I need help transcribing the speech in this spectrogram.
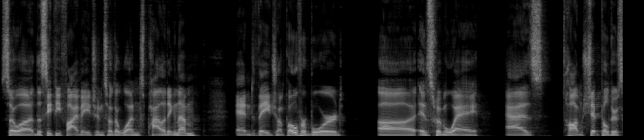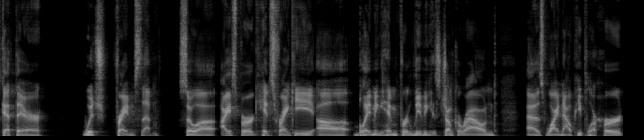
So uh, the CP5 agents are the ones piloting them, and they jump overboard uh, and swim away as Tom shipbuilders get there, which frames them. So uh, Iceberg hits Franky, uh, blaming him for leaving his junk around, as why now people are hurt.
